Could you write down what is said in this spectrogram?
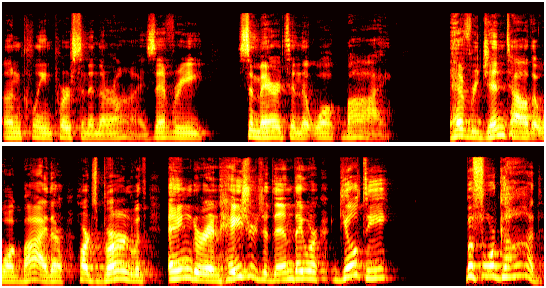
unclean person in their eyes, every Samaritan that walked by, every Gentile that walked by, their hearts burned with anger and hatred to them. They were guilty before God.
